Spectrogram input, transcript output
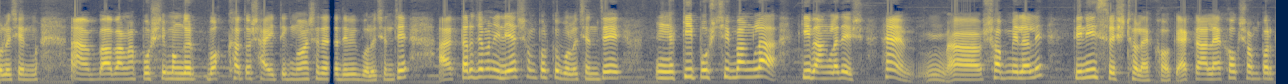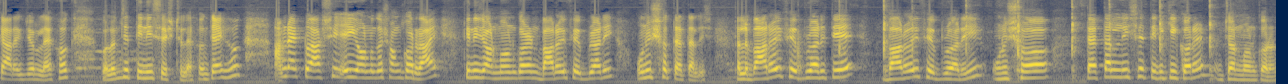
বলেছেন বা বাংলা পশ্চিমবঙ্গের প্রখ্যাত সাহিত্যিক মহাশ্বেতা দেবী বলেছেন যে আখতারুজ্জামান ইলিয়াস সম্পর্কে বলেছেন যে কি পশ্চিম বাংলা কি বাংলাদেশ? হ্যাঁ সব মেলালে তিনি শ্রেষ্ঠ লেখক। একটা লেখক সম্পর্কে আরেকজন লেখক বলেন যে তিনি শ্রেষ্ঠ লেখক। যাই হোক, আমরা একটু আসি এই অনদশঙ্কর রায়। তিনি জন্মগ্রহণ করেন বারোই ফেব্রুয়ারি উনিশশো তেতাল্লিশ। তাহলে বারোই ফেব্রুয়ারিতে বারোই ফেব্রুয়ারি উনিশশো তেতাল্লিশে তিনি কি করেন? জন্মগ্রহণ করেন।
